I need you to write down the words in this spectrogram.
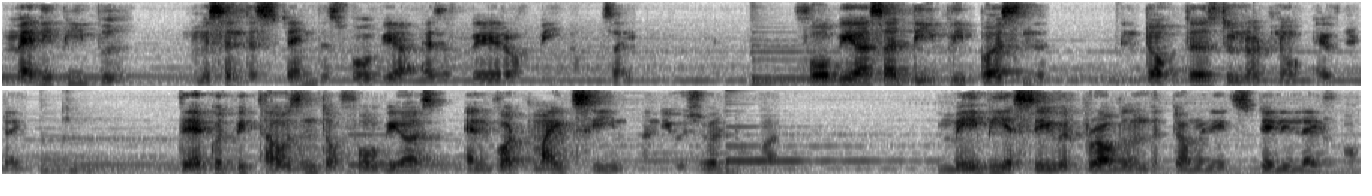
Many people misunderstand this phobia as a fear of being outside. Phobias are deeply personal, and doctors do not know every type. There could be thousands of phobias, and what might seem unusual to one may be a severe problem that dominates daily life of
